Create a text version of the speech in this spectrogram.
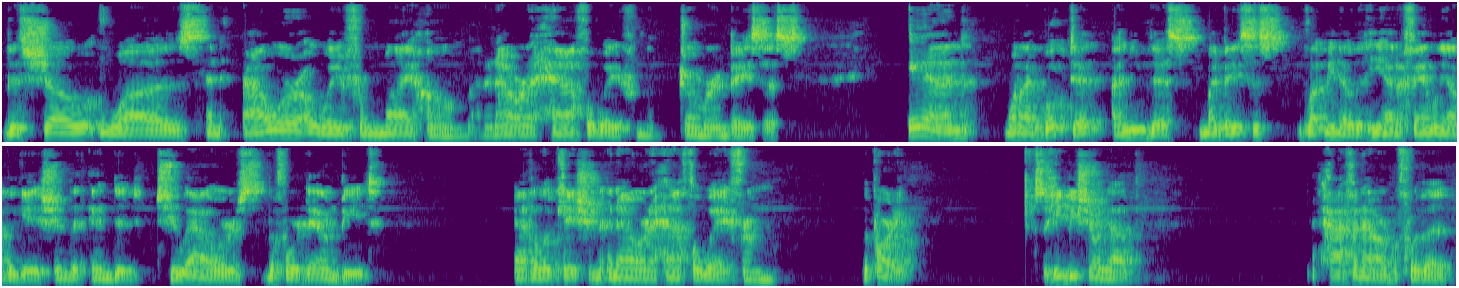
this show was an hour away from my home and an hour and a half away from the drummer and bassist. And when I booked it, I knew this. My bassist let me know that he had a family obligation that ended two hours before downbeat at a location an hour and a half away from the party. So he'd be showing up half an hour before the,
